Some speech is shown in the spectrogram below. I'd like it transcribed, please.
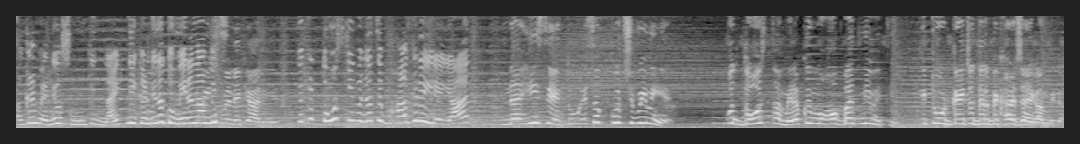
अगर मैंने उस मूवी की लाइक नहीं कर दी ना तो मेरा नाम भी लेके आ रही है? क्योंकि तू उसकी वजह से भाग रही है यार। नहीं सेतु ऐसा कुछ भी नहीं है। वो दोस्त था मेरा कोई मोहब्बत नहीं हुई थी कि टूट गई तो दिल बिखर जाएगा मेरा।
